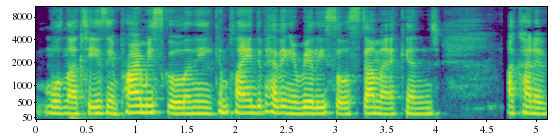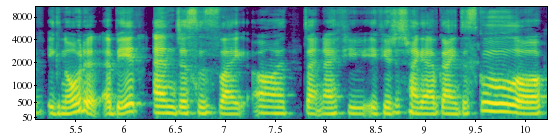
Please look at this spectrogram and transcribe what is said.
more than that. He was in primary school, and he complained of having a really sore stomach. And I kind of ignored it a bit, and just was like, "Oh, I don't know if you if you're just trying to get out of going to school, or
